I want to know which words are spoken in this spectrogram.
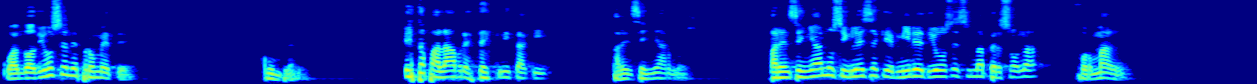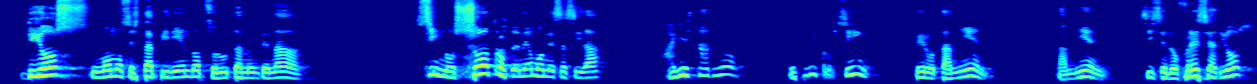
cuando a Dios se le promete, cumplan. Esta palabra está escrita aquí para enseñarnos. Para enseñarnos, iglesia, que mire, Dios es una persona formal. Dios no nos está pidiendo absolutamente nada. Si nosotros tenemos necesidad, ahí está Dios. ¿Me explico? Sí, pero también, también, si se le ofrece a Dios,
